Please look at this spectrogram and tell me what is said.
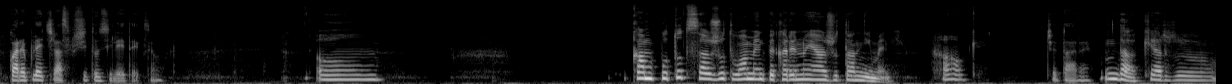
Cu care pleci la sfârșitul zilei, de exemplu. Uh, că am putut să ajut oameni pe care nu i-a ajutat nimeni. Ah, ok. Ce tare. Da, chiar uh,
